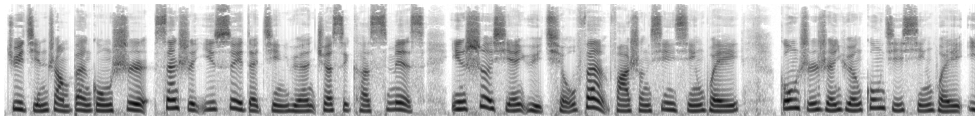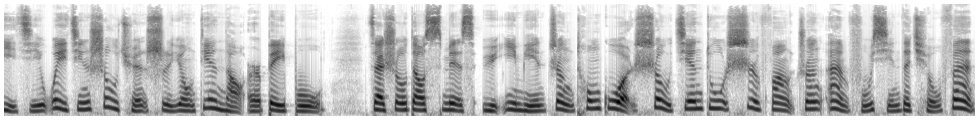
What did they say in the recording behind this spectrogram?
据警长办公室，三十一岁的警员 Jessica Smith 因涉嫌与囚犯发生性行为、公职人员攻击行为以及未经授权使用电脑而被捕。在收到 Smith 与一名正通过受监督释放专案服刑的囚犯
